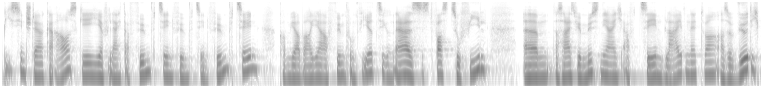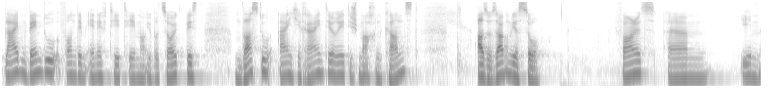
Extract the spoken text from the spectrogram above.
bisschen stärker aus, gehe hier vielleicht auf 15, 15, 15, kommen wir aber hier auf 45 und ja, es ist fast zu viel. Ähm, das heißt, wir müssen ja eigentlich auf 10 bleiben etwa. Also würde ich bleiben, wenn du von dem NFT-Thema überzeugt bist. Was du eigentlich rein theoretisch machen kannst, also sagen wir es so, falls ähm, im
